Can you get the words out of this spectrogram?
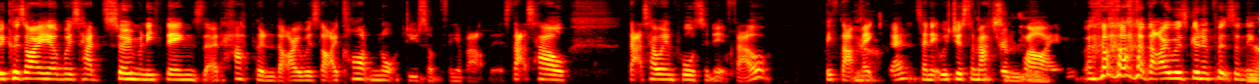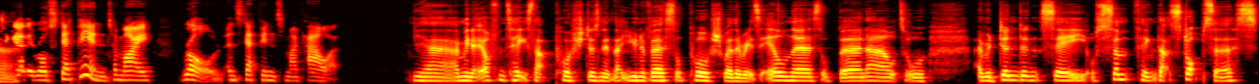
because I always had so many things that had happened that I was like, I can't not do something about this. That's how that's how important it felt, if that yeah. makes sense. And it was just a matter Absolutely. of time that I was going to put something yeah. together or step into my role and step into my power. Yeah, I mean, it often takes that push, doesn't it? That universal push, whether it's illness or burnout or a redundancy or something that stops us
